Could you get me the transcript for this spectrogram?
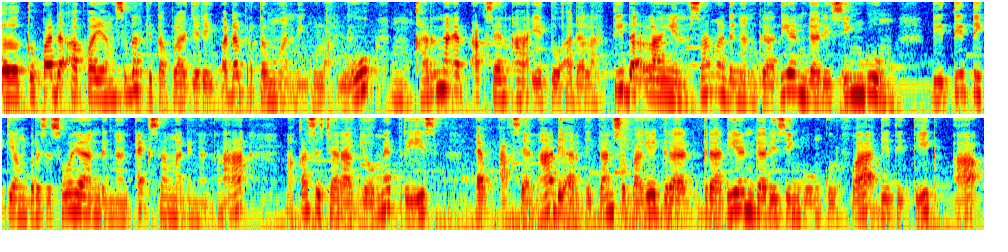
eh, kepada apa yang sudah kita pelajari pada pertemuan minggu lalu, hmm, karena f aksen a itu adalah tidak lain sama dengan gradien garis singgung di titik yang bersesuaian dengan x sama dengan a, maka secara geometris F aksen A diartikan sebagai grad, gradien garis singgung kurva di titik A,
